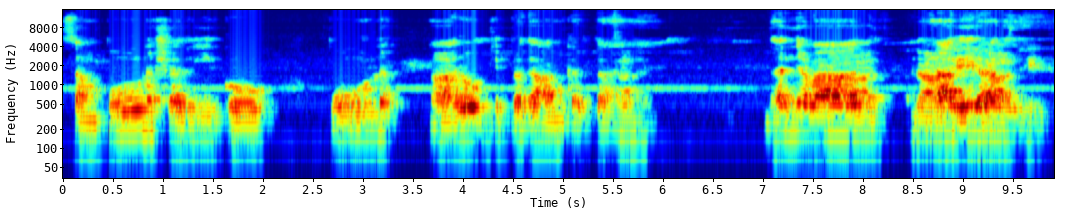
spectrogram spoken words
संपूर्ण शरीर को पूर्ण आरोग्य प्रदान करता है। धन्यवाद। राधे राधे।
